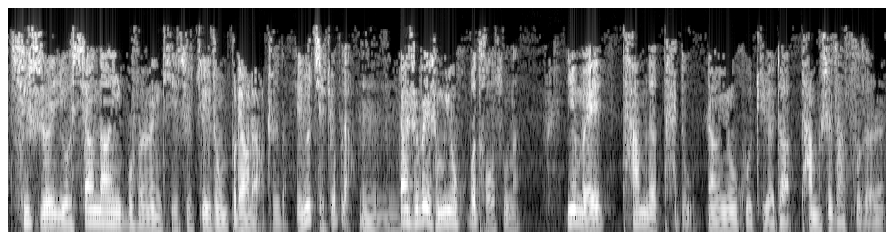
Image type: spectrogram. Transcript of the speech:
其实有相当一部分问题是最终不了了之的，也就解决不了。嗯嗯但是为什么用户不投诉呢？因为他们的态度让用户觉得他们是在负责任，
